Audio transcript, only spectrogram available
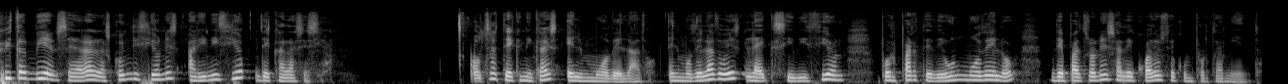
Y también se darán las condiciones al inicio de cada sesión. Otra técnica es el modelado. El modelado es la exhibición por parte de un modelo de patrones adecuados de comportamiento.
